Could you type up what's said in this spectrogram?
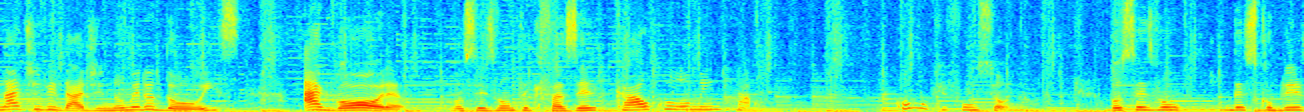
Na atividade número 2, agora vocês vão ter que fazer cálculo mental. Como que funciona? Vocês vão descobrir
